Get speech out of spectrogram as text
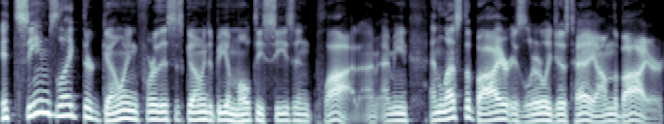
It seems like they're going for this is going to be a multi-season plot. I, I mean, unless the buyer is literally just, "Hey, I'm the buyer,"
